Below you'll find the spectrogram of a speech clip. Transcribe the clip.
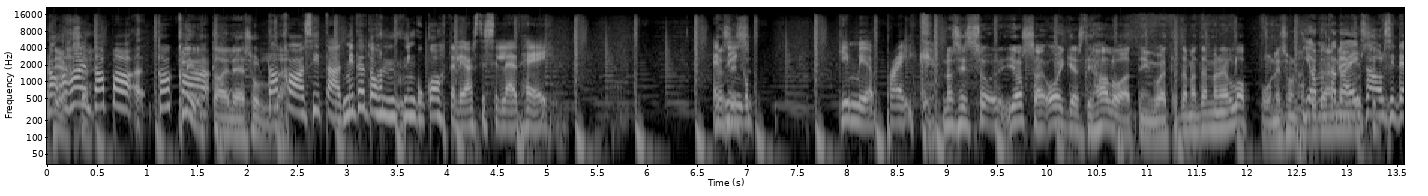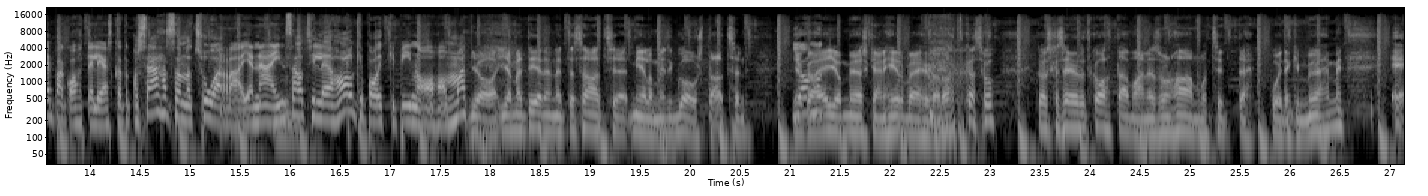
No tiedätkö haen sä? tapa, takaa, sulle. takaa sitä, että miten tuohon nyt niinku kohteliaasti silleen, että hei. Että siis- niinku, give me a break. No siis so- jos sä oikeasti haluat, niinku, että tämä tämmöinen loppuu, niin sunhan Joo, pitää mutta kato, niinku ei sä ol sit epäkohtelias. Kato, kun sähän sanot suoraan ja näin. Sä oot silleen halkipoikki pinoa hommat. Joo, ja mä tiedän, että saat se mieluummin ghostaat sen, Joo, joka mut- ei ole myöskään hirveän hyvä ratkaisu, koska sä joudut kohtaamaan ne sun haamut sitten kuitenkin myöhemmin. E,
